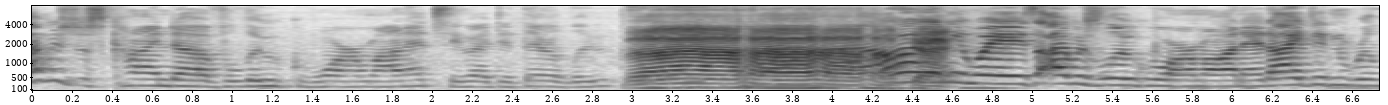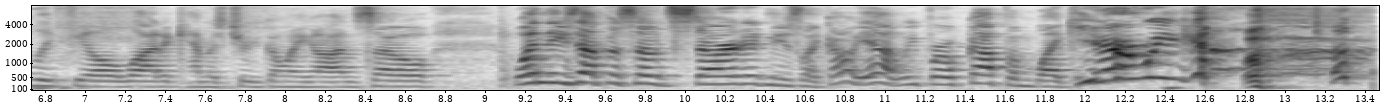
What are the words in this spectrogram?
I was just kind of lukewarm on it. See what I did there, Luke? Ah, Uh, okay. Anyways, I was lukewarm on it. I didn't really feel a lot of chemistry going on. So when these episodes started and he's like, oh, yeah, we broke up, I'm like, here we go.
